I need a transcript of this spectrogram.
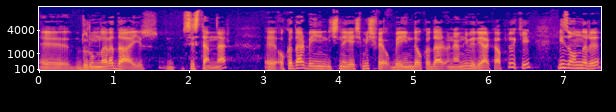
e, durumlara dair sistemler e, o kadar beynin içine geçmiş ve beyinde o kadar önemli bir yer kaplıyor ki biz onları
